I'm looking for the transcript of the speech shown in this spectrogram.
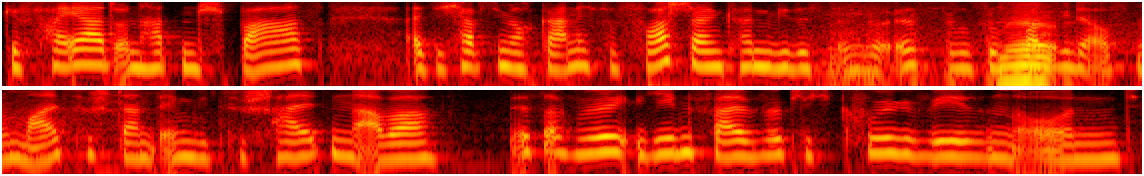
gefeiert und hatten Spaß. Also ich habe es mir auch gar nicht so vorstellen können, wie das denn so ist, so sofort Ja. wieder auf Normalzustand irgendwie zu schalten. Aber ist auf jeden Fall wirklich cool gewesen. Und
